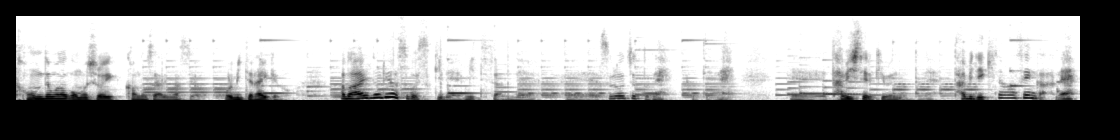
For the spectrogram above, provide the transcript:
とんでもなく面白い可能性ありますよ。俺見てないけど。あの、相乗りはすごい好きで見てたんで、えー、それをちょっとね、見てね、えー、旅してる気分になってね、旅できませんからね。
